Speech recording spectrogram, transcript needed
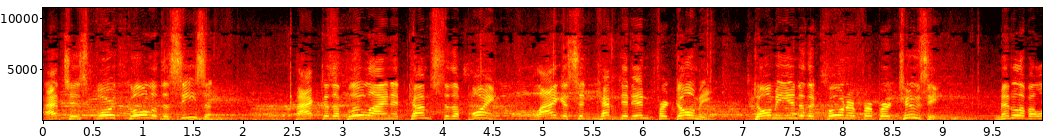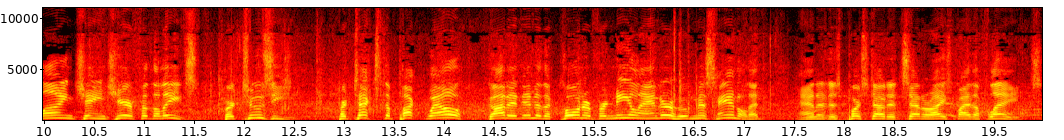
That's his fourth goal of the season. Back to the blue line, it comes to the point. Lagesson kept it in for Domi. Domi into the corner for Bertuzzi. Middle of a line change here for the Leafs. Bertuzzi protects the puck well, got it into the corner for Nylander, who mishandled it, and it is pushed out at center ice by the Flames.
